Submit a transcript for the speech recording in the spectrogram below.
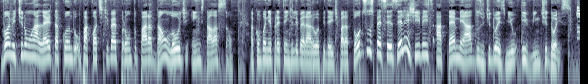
vão emitir um alerta quando o pacote estiver pronto para download e instalação. A companhia pretende liberar o update para todos os PCs elegíveis até meados de 2022.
